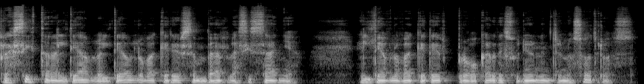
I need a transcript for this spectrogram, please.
Resistan al diablo, el diablo va a querer sembrar la cizaña, el diablo va a querer provocar desunión entre nosotros.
